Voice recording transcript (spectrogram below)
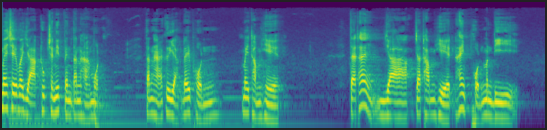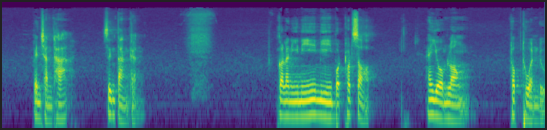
ไม่ใช่ว่าอยากทุกชนิดเป็นตัณหาหมด ตัณหาคืออยากได้ผล ไม่ทำเหตุ แต่ถ้าอยากจะทำเหตุให้ผลมันดี เป็นฉันทะ ซึ่งต่างกัน กรณีนี้มีบททดสอบ ให้โยมลองทบทวนดู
